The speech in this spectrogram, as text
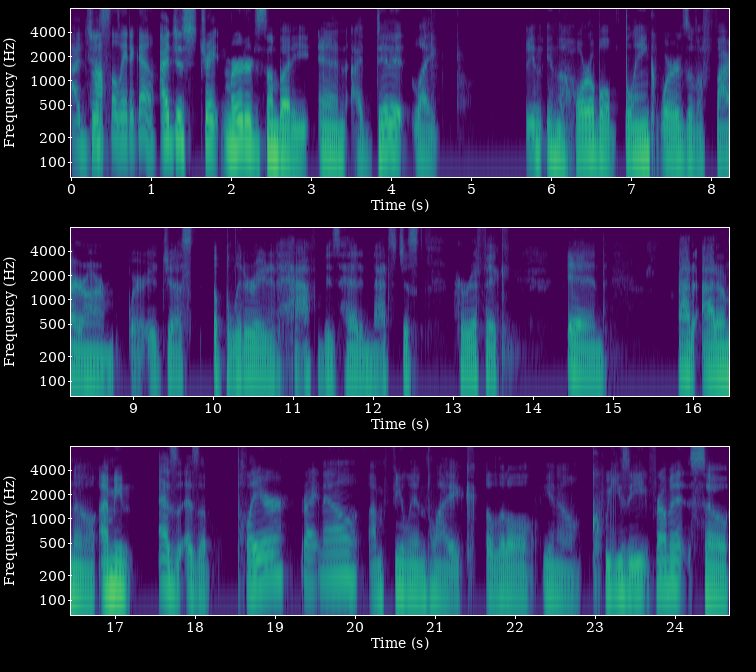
I just awful way to go. I just straight murdered somebody and I did it like in in the horrible blank words of a firearm where it just obliterated half of his head and that's just horrific and I, I don't know. I mean as as a player right now, I'm feeling like a little, you know, queasy from it. So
